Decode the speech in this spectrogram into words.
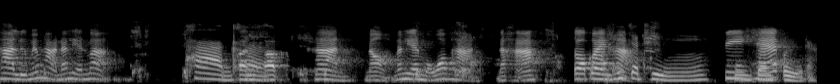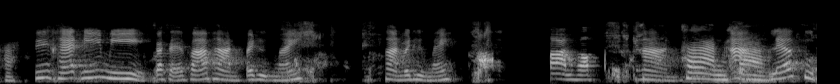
ผ่านหรือไม่ผ่านนักเรียนว่าผ่านผ่านค่ะครับ ผ่านเนาะนักเรียนบอกว่าผ่านนะคะ ต่อไปก่อนที่ค่ะ จะถึงซีวงแคจรท เปิดนะคะ ซีแคทนี้มีกระแสไฟฟ้าผ่านไปถึงไหม ผ่านไปถึงไหม ผ่านครับ ผ่าน ผ่านอะ ค่ะ แล้วจุด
